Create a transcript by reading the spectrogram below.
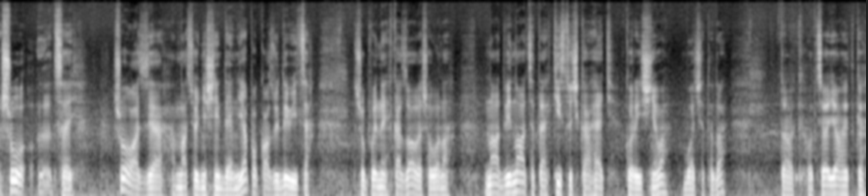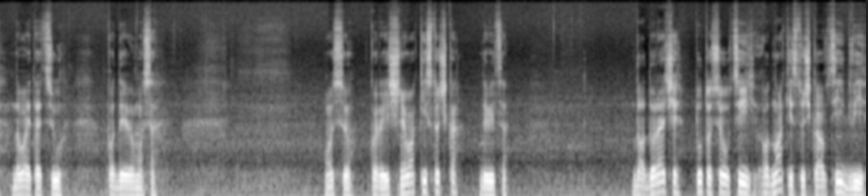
що е, цей, що Азія на сьогоднішній день. Я показую, дивіться, щоб ви не казали, що вона на 12 кісточка геть коричнева. Бачите, да? Так, оця ягідка, давайте цю подивимося. Ось о, коричнева кісточка. Дивіться. Да, до речі, тут ось в цій одна кісточка, а в цій дві.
